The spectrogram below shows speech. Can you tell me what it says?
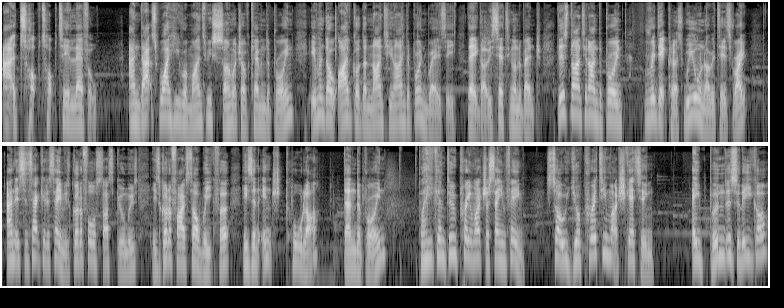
at a top, top tier level. And that's why he reminds me so much of Kevin De Bruyne, even though I've got the 99 De Bruyne. Where is he? There you go. He's sitting on the bench. This 99 De Bruyne, ridiculous. We all know it is, right? And it's exactly the same. He's got a 4-star skill moves. He's got a 5-star weak foot. He's an inch taller than De Bruyne. But he can do pretty much the same thing. So you're pretty much getting a Bundesliga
